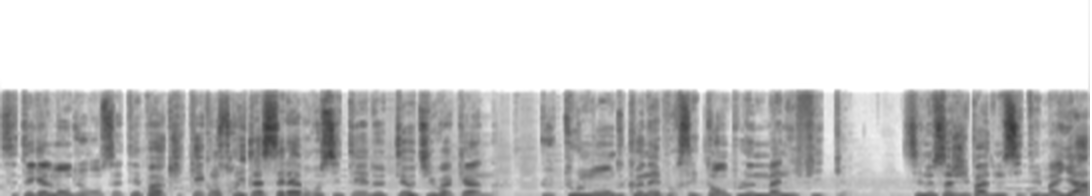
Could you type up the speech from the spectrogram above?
C'est également durant cette époque qu'est construite la célèbre cité de Teotihuacan, que tout le monde connaît pour ses temples magnifiques. S'il ne s'agit pas d'une cité maya,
